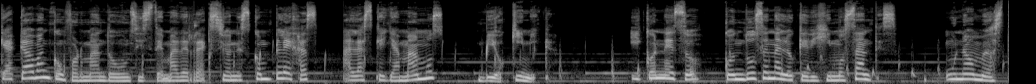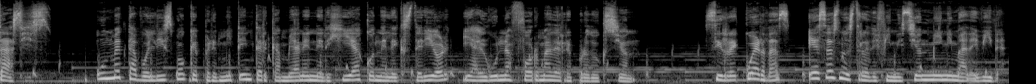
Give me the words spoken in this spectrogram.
que acaban conformando un sistema de reacciones complejas a las que llamamos bioquímica. Y con eso conducen a lo que dijimos antes, una homeostasis, un metabolismo que permite intercambiar energía con el exterior y alguna forma de reproducción. Si recuerdas, esa es nuestra definición mínima de vida,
